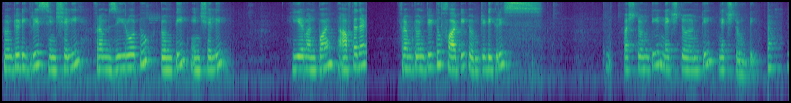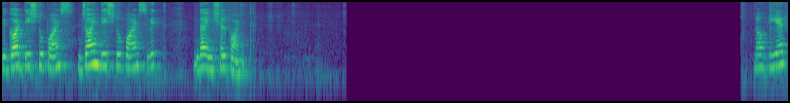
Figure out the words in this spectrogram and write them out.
20 degrees initially from 0 to 20 initially. Here one point. After that from 20 to 40 20 degrees. First 20 next 20 next 20. We got these two points. Join these two points with the initial point. Now here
